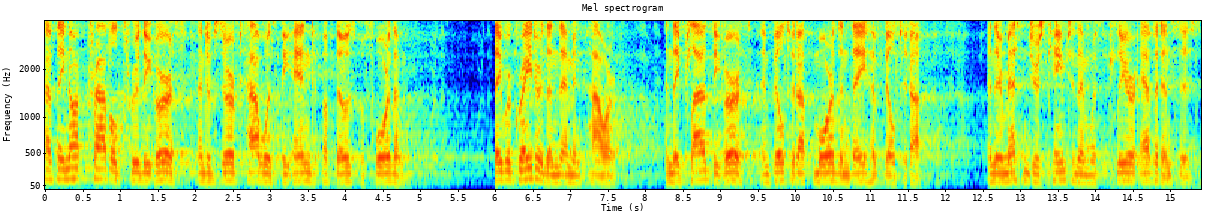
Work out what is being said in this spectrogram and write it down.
Have they not traveled through the earth and observed how was the end of those before them? They were greater than them in power, and they plowed the earth and built it up more than they have built it up. And their messengers came to them with clear evidences.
